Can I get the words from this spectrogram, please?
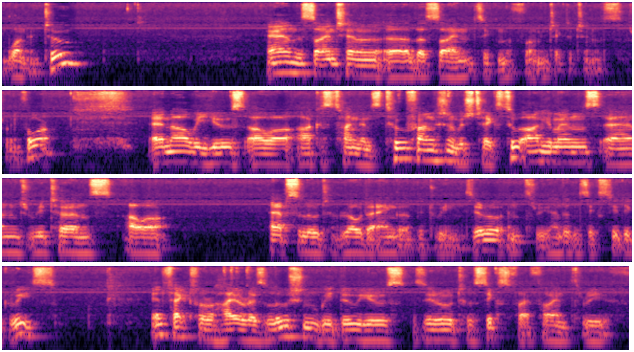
1 and 2 and the sine channel, uh, the sine signal from injected channels 3 and 4 and now we use our arcus tangens 2 function which takes two arguments and returns our absolute rotor angle between 0 and 360 degrees. In fact, for a higher resolution, we do use 0 to 655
